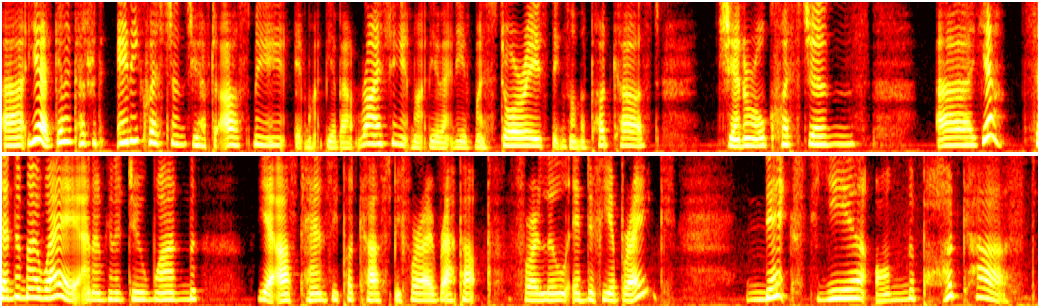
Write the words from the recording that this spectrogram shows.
Uh, yeah, get in touch with any questions you have to ask me. It might be about writing, it might be about any of my stories, things on the podcast, general questions. Uh, yeah, send them my way, and I'm going to do one, yeah, Ask Tansy podcast before I wrap up for a little end of year break next year on the podcast.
